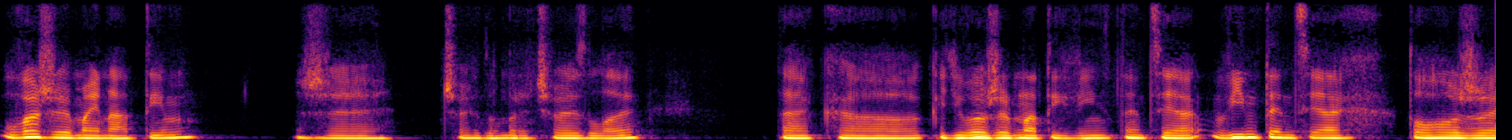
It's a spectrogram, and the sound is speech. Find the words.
uvažujem aj nad tým, že čo je dobre, čo je zlé, tak keď uvažujem na tých v intenciách, v intenciách toho, že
